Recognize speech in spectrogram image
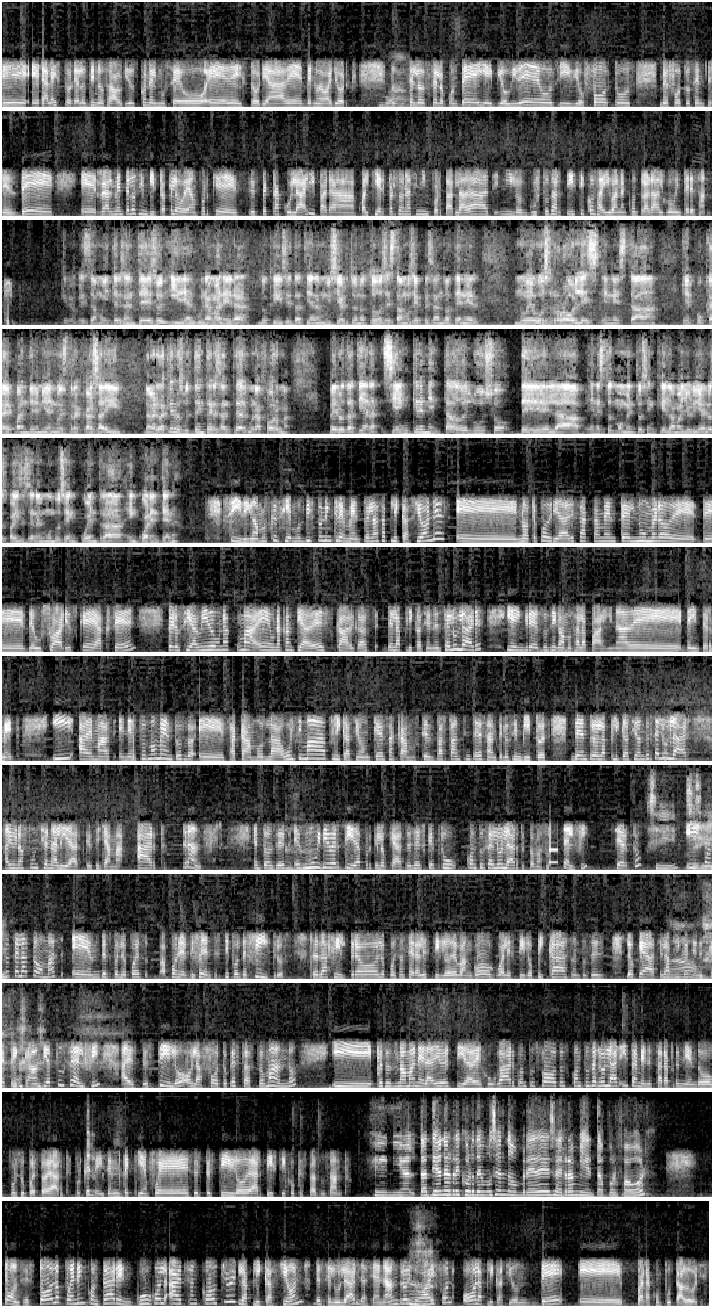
eh, era la historia de los dinosaurios con el Museo eh, de Historia de, Nueva York. Entonces se lo, se lo conté y ahí vio videos y vio fotos, ve fotos en 3D. Eh, realmente los invito a que lo vean porque es espectacular y para cualquier persona sin importar la edad ni los gustos artísticos, ahí van a encontrar algo interesante. Creo que está muy interesante eso y de alguna manera lo que dice Tatiana es muy cierto, ¿no? Todos estamos empezando a tener nuevos roles en esta época de pandemia en nuestra casa y la verdad que resulta interesante de alguna forma. Pero Tatiana, ¿se ha incrementado el uso de la app en estos momentos en que la mayoría de los países en el mundo se encuentra en cuarentena? Sí, digamos que sí hemos visto un incremento en las aplicaciones. Eh, no te podría dar exactamente el número de, de, usuarios que acceden, pero sí ha habido una, eh, una cantidad de descargas de la aplicación en celulares y de ingresos, digamos, a la página de, de Internet. Y además, en estos momentos eh, sacamos la última aplicación que sacamos, que es bastante interesante, los invito, es dentro de la aplicación de celular hay una funcionalidad que se llama Art Transfer. Entonces es muy divertida porque lo que haces es que tú con tu celular te tomas un selfie ¿cierto? Sí. Y cuando te la tomas, eh, después le puedes poner diferentes tipos de filtros. Entonces, la filtro lo puedes hacer al estilo de Van Gogh o al estilo Picasso. Entonces, lo que hace la aplicación es que te cambia tu selfie a este estilo o la foto que estás tomando. Y pues es una manera divertida de jugar con tus fotos, con tu celular y también estar aprendiendo, por supuesto, de arte, porque te dicen de quién fue este estilo de artístico que estás usando. Genial. Tatiana, recordemos el nombre de esa herramienta, por favor. Entonces, todo lo pueden encontrar en Google Arts and Culture, la aplicación de celular, ya sea en Android o iPhone, o la aplicación de eh, para computadores.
